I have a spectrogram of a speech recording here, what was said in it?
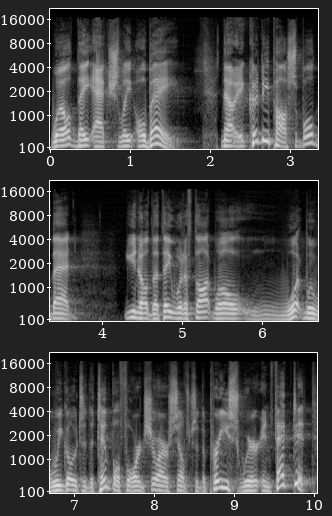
Well, they actually obey. Now, it could be possible that you know, that they would have thought, well, what will we go to the temple for and show ourselves to the priests? We're infected.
